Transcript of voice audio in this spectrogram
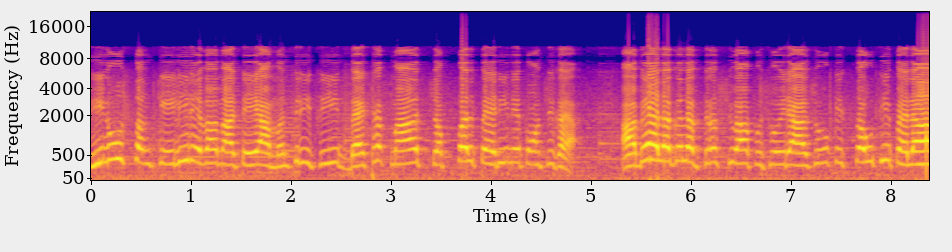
ભીનું સંકેલી રહેવા માટે આ મંત્રીજી બેઠકમાં ચપ્પલ પહેરીને પહોંચી ગયા. આ બે અલગ અલગ દ્રશ્યો આપ જોઈ રહ્યા છો કે સૌથી પહેલા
